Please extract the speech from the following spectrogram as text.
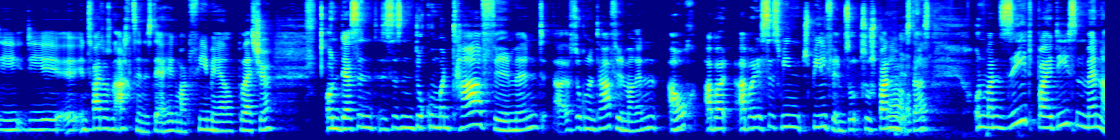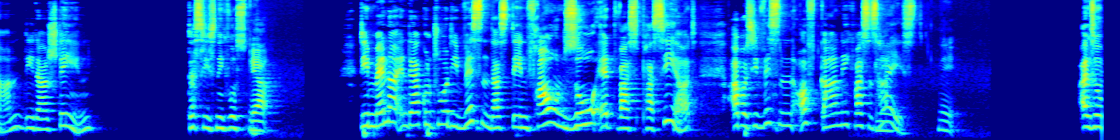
Die, die äh, in 2018 ist der hier gemacht, Female Pleasure. Und das sind, das ist ein Dokumentarfilmend, äh, Dokumentarfilmerin auch, aber, aber es ist wie ein Spielfilm. So, so spannend Ja, ist okay. das. Und man sieht bei diesen Männern, die da stehen, dass sie es nicht wussten. Ja, Die Männer in der Kultur, die wissen, dass den Frauen so etwas passiert, aber sie wissen oft gar nicht, was es heißt. nee. Also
